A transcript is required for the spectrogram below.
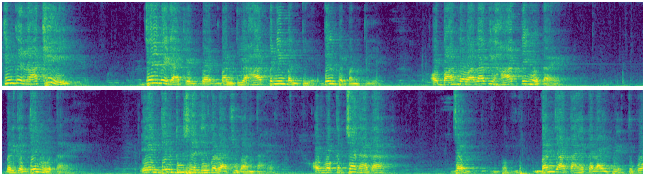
क्योंकि राखी दिल में जाके बनती है, हाथ पे नहीं बनती है, दिल पे बनती है। और बांधने वाला भी हाथ नहीं होता है, बल्कि दिल होता है। एक दिल दूसरे दिल को राखी बांधता है, और वो कच्चा धागा जब बन जाता है कलाई पे तो वो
